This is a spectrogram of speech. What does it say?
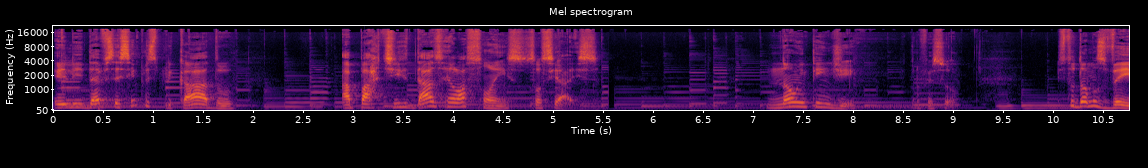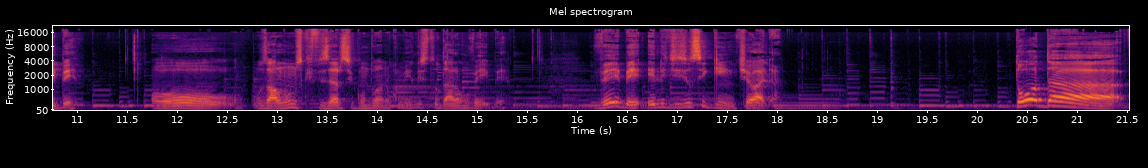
ele deve ser sempre explicado a partir das relações sociais. Não entendi, professor. Estudamos Weber, ou os alunos que fizeram o segundo ano comigo estudaram Weber. Weber, ele dizia o seguinte, olha, toda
